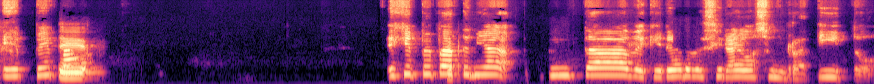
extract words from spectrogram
Eh, Pepa, eh, es que Pepa tenía pinta de querer decir algo hace un ratito,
